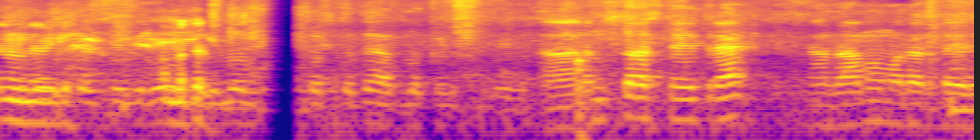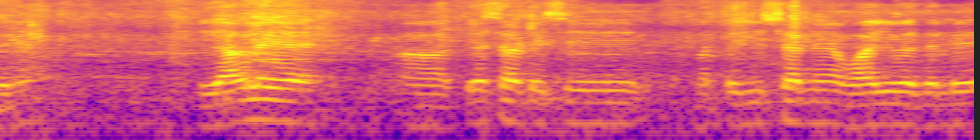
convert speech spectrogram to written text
ನಮಸ್ಕಾರ ಸ್ನೇಹಿತರೆ, ನಾನು ರಾಮ ಮಾತಾಡ್ತಾ ಇದ್ದೀನಿ. ಈಗಾಗಲೇ K S R T C ಮತ್ತು ಈಶಾನ್ಯ ವಾಯುವ್ಯದಲ್ಲಿ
